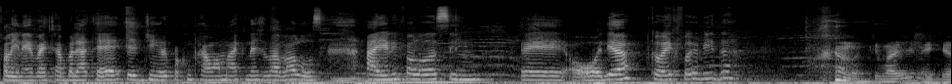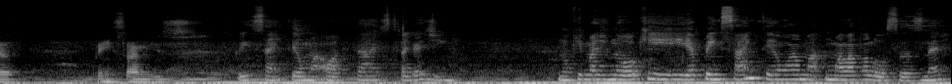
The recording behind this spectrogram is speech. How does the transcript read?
falei, né, vai trabalhar até ter dinheiro pra comprar uma máquina de lavar louça. Aí ele falou assim, é, olha, como é que foi a vida? Nunca imaginei que ia pensar nisso. Pensar em ter uma. Ó, que tá estragadinho. Nunca imaginou que ia pensar em ter uma, ma- uma lava-louças, né?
